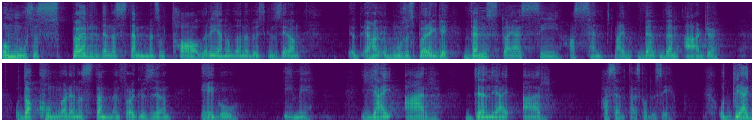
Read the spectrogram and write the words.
Og Moses spør denne stemmen som taler igjennom denne busken. så sier han, Moses spør egentlig, 'Hvem skal jeg si har sendt meg? Hvem, hvem er du?' Og Da kommer denne stemmen fra Gud, og sier han, ego imi. Jeg er den jeg er, har sendt deg, skal du si. Og Det er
